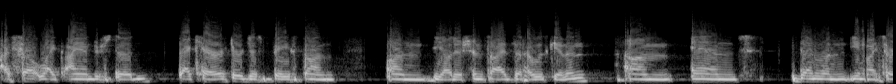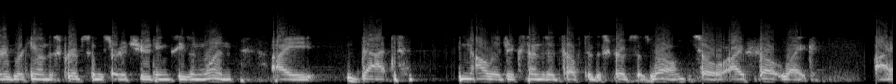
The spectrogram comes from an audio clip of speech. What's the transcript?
I felt like I understood that character just based on on the audition sides that I was given. Um, and then when you know I started working on the scripts and we started shooting season one, I that knowledge extended itself to the scripts as well. So I felt like I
